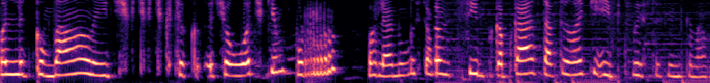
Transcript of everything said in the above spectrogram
Полікували. Чолочки. Поглянули все. Всім пока-пока, ставте лайки і підписуйтесь на канал.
